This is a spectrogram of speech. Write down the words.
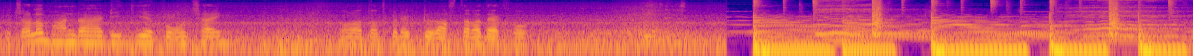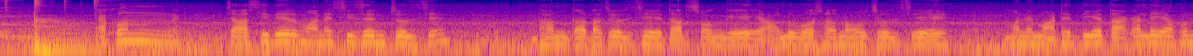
তো চলো ভান্ডারহাটি গিয়ে পৌঁছাই। তোমরা তৎক্ষণে একটু রাস্তাটা দেখো। এখন চাষিদের মানে সিজন চলছে। ধান কাটা চলছে, তার সঙ্গে আলু বসানোও চলছে। মানে মাঠের দিকে তাকালেই এখন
